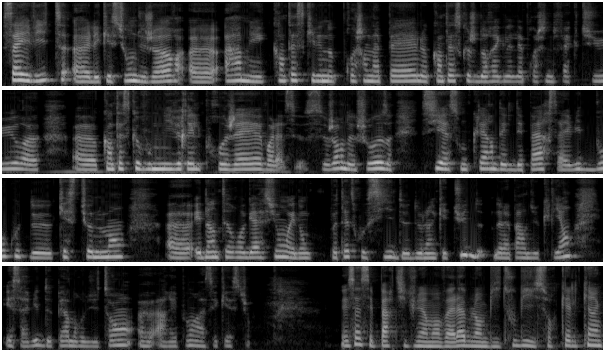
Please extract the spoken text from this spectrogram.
Ça évite euh, les questions du genre euh, Ah, mais quand est-ce qu'il est notre prochain appel? Quand est-ce que je dois régler la prochaine facture? Euh, Quand est-ce que vous me livrez le projet? Voilà, ce, genre de choses, si elles sont claires dès le départ, ça évite beaucoup de questionnements et d'interrogations et donc peut-être aussi de, de l'inquiétude de la part du client et ça évite de perdre du temps à répondre à ces questions. Et ça, c'est particulièrement valable en B2B. Sur quelqu'un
